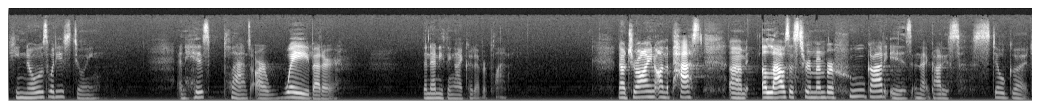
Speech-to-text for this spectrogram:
He knows what he's doing, and his plans are way better than anything I could ever plan. Now, drawing on the past um, allows us to remember who God is and that God is still good.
